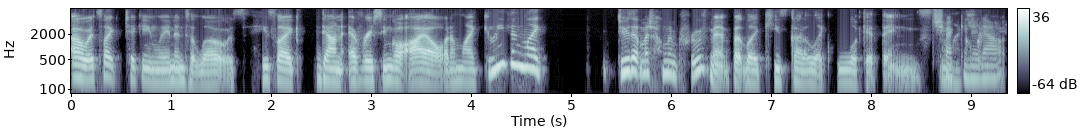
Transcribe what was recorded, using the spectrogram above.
Oh, it's like taking Lane into Lowe's. He's like down every single aisle. And I'm like, you don't even like do that much home improvement, but like he's got to like look at things. I'm like, Checking it out.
